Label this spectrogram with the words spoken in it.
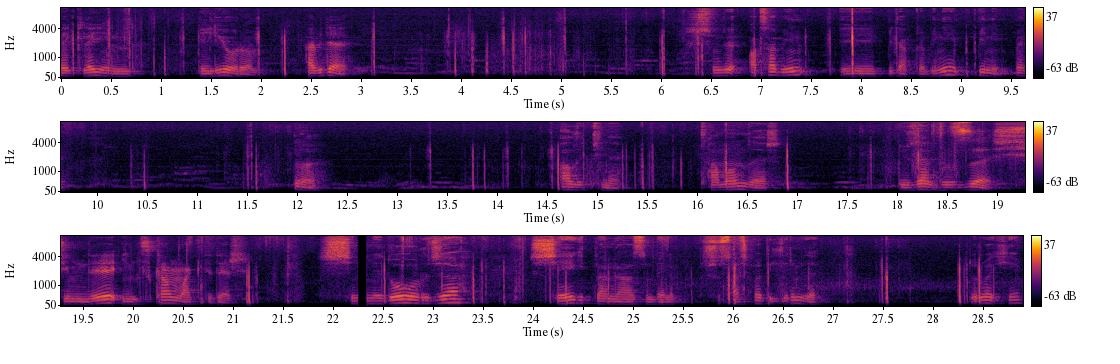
Bekleyin. Geliyorum. Ha bir de. Şimdi ata bin. Ee, bir dakika bineyim. Bineyim. mi? Hı. Al ipine. Tamamdır. Güzel hızlı. Şimdi intikam vaktidir. Şimdi doğruca şeye gitmem lazım benim. Şu saçma bildirim de. Dur bakayım.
